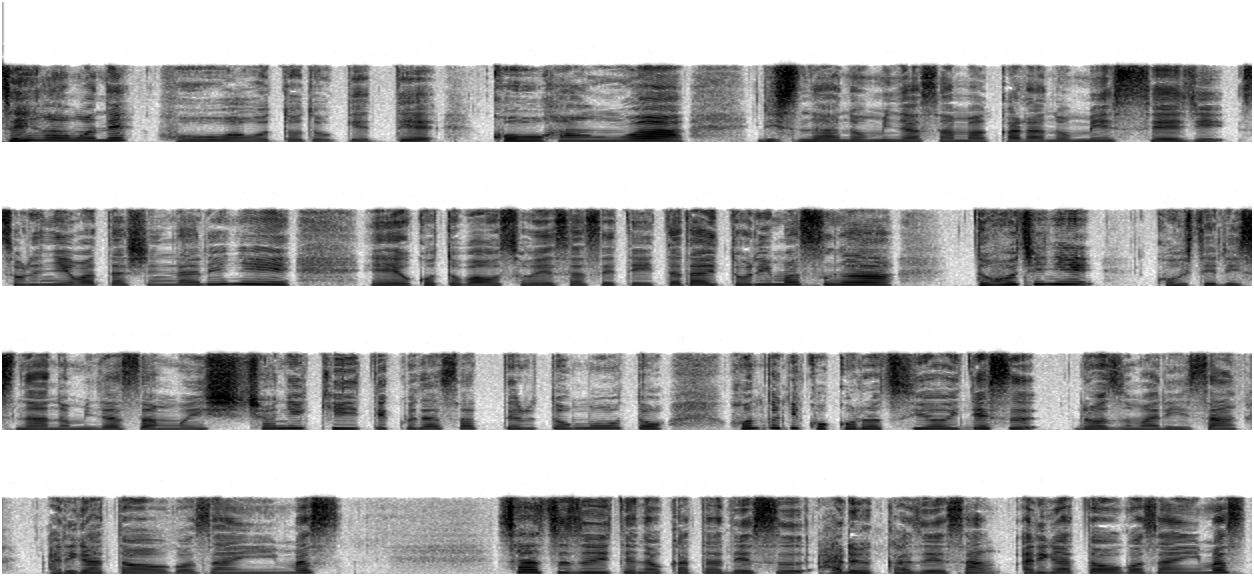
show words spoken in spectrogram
前半はね、法話を届けて、後半はリスナーの皆様からのメッセージ、それに私なりに、えー、お言葉を添えさせていただいておりますが、同時にこうしてリスナーの皆さんも一緒に聞いてくださってると思うと、本当に心強いです。ローズマリーさん、ありがとうございます。さあ、続いての方です。春風さん、ありがとうございます。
